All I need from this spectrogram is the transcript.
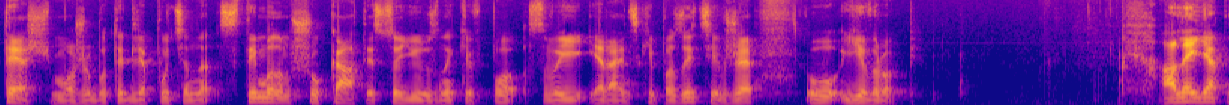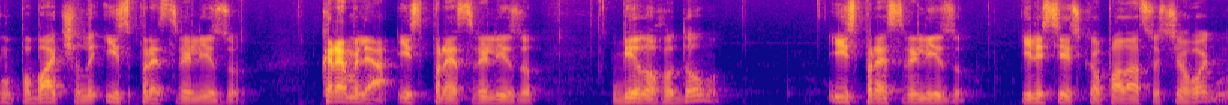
теж може бути для Путіна стимулом шукати союзників по своїй іранській позиції вже у Європі. Але як ми побачили із прес-релізу Кремля, із прес-релізу Білого Дому, із прес-релізу Єлісейського палацу сьогодні,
